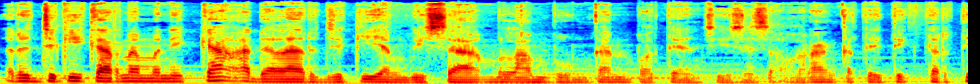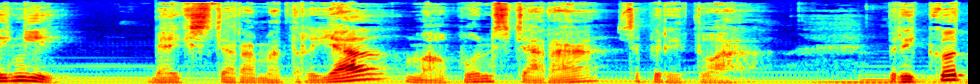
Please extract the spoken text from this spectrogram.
rezeki karena menikah adalah rezeki yang bisa melambungkan potensi seseorang ke titik tertinggi, baik secara material maupun secara spiritual. Berikut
